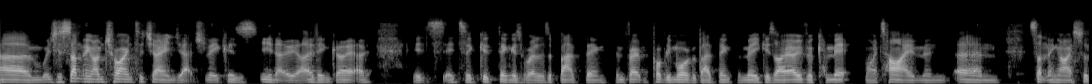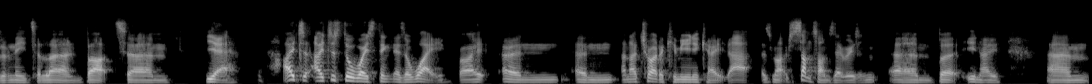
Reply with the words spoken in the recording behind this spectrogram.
um, which is something I'm trying to change actually because you know I think I, I, it's it's a good thing as well as a bad thing, and probably more of a bad thing for me because I overcommit my time and um, something I sort of need to learn. But um, yeah, I, I just always think there's a way, right? And and and I try to communicate that as much. Sometimes there isn't, um, but you know, um,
